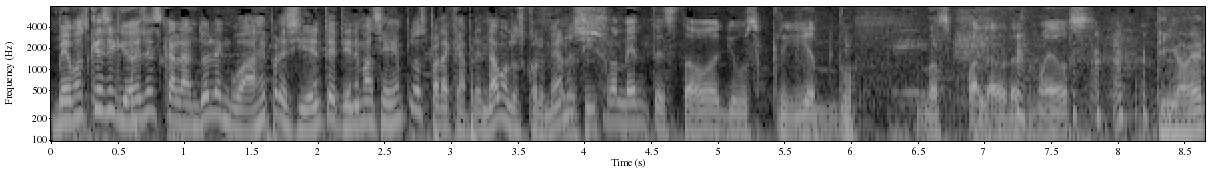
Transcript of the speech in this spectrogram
Vemos que siguió desescalando el lenguaje, presidente. ¿Tiene más ejemplos para que aprendamos los colombianos? Precisamente estaba yo escribiendo unas palabras nuevas, Diga, a ver.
